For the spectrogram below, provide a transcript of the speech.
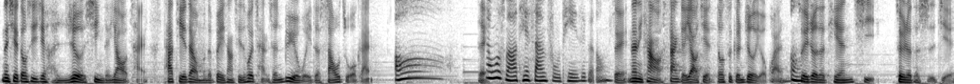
那些都是一些很热性的药材，它贴在我们的背上，其实会产生略微的烧灼感。哦，对，那为什么要贴三伏贴这个东西？对，那你看啊、哦，三个要件都是跟热有关，嗯、最热的天气、最热的时节，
